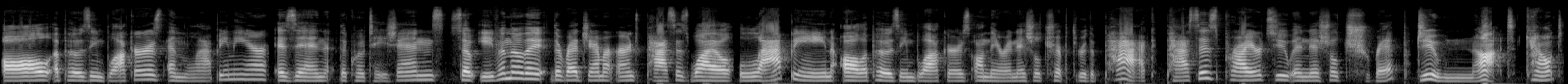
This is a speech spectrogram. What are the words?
all opposing blockers, and lapping here is in the quotations. So even though the, the Red Jammer earned passes while lapping all opposing blockers on their initial trip through the pack, passes prior to initial trip do not count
